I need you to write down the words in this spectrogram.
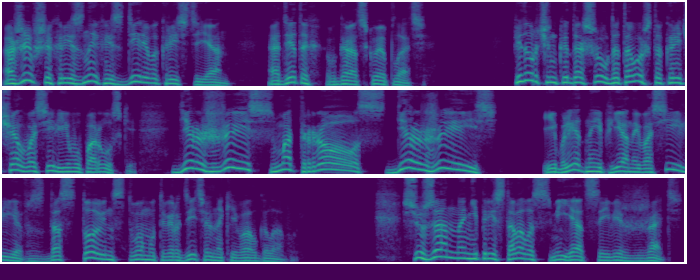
оживших резных из дерева крестьян, одетых в городское платье. Федорченко дошел до того, что кричал Васильеву по-русски «Держись, матрос, держись!» И бледный и пьяный Васильев с достоинством утвердительно кивал головой. Сюзанна не переставала смеяться и визжать.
